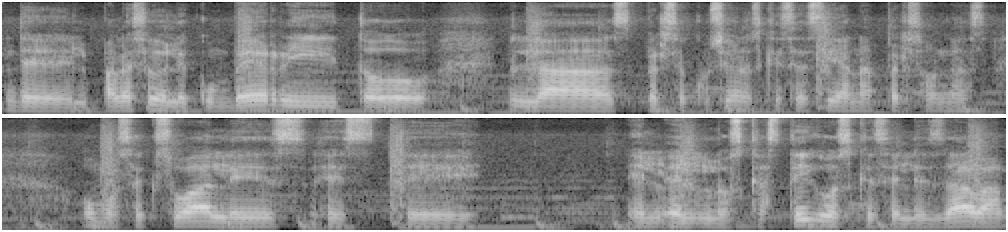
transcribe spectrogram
del Palacio de Lecumberri y todas las persecuciones que se hacían a personas homosexuales, este, los castigos que se les daba,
